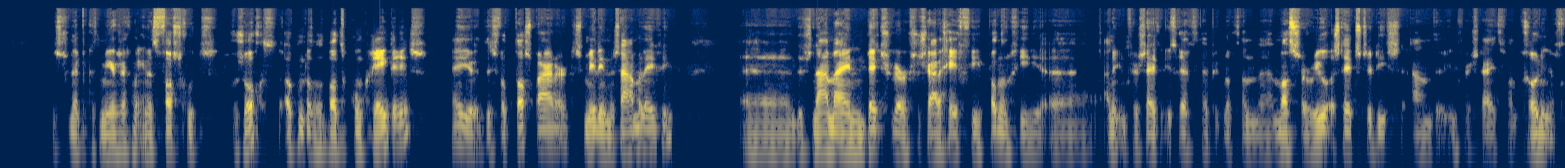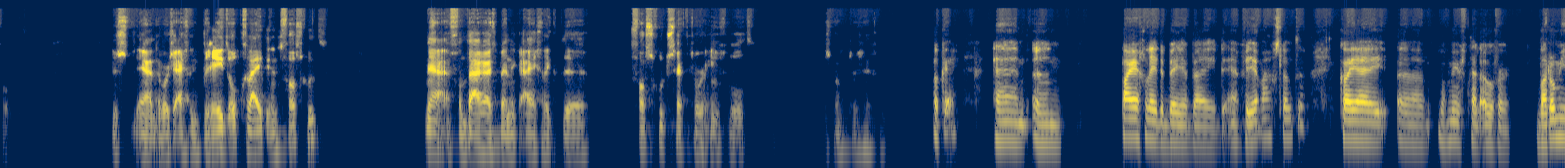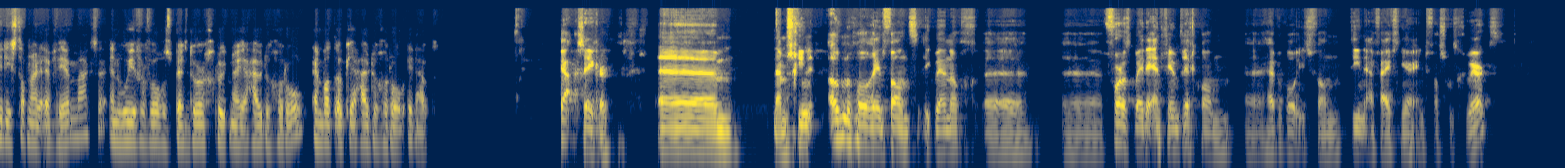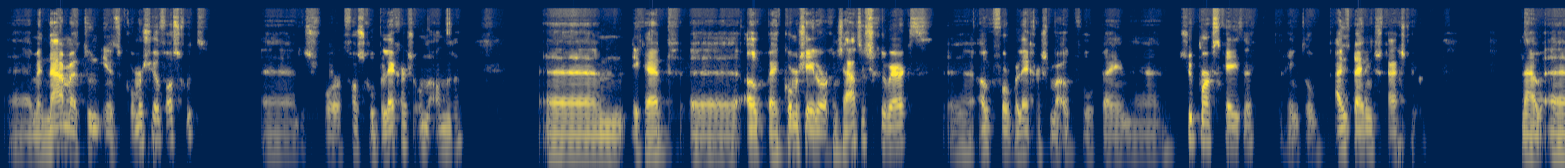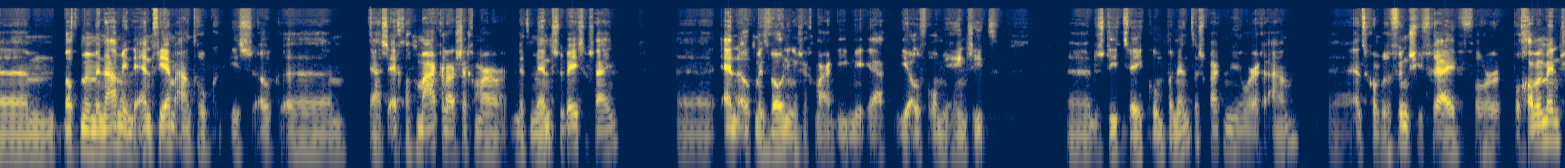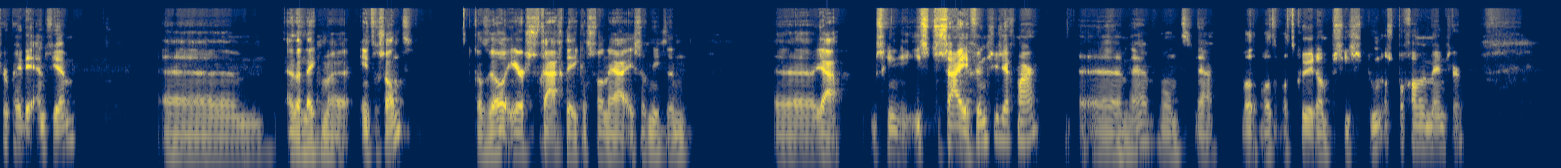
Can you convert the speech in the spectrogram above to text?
Dus toen heb ik het meer zeg maar, in het vastgoed gezocht. Ook omdat het wat concreter is. het is wat tastbaarder. Het is midden in de samenleving. Uh, dus na mijn bachelor sociale geografie panologie uh, aan de Universiteit Utrecht heb ik nog een uh, master real estate studies aan de Universiteit van Groningen gevolgd. Dus ja, daar word je eigenlijk breed opgeleid in het vastgoed. Ja, en van daaruit ben ik eigenlijk de vastgoedsector ingerold. Is ook te zeggen. Oké, en een paar jaar geleden ben je bij de NVM aangesloten. Kan jij uh, wat meer vertellen over waarom je die stap naar de NVM maakte en hoe je vervolgens bent doorgegroeid naar je huidige rol en wat ook je huidige rol inhoudt? Ja, zeker. Um, nou, misschien ook nog wel relevant. Ik ben nog, uh, uh, voordat ik bij de NVM terecht kwam, heb ik al iets van 10 à 15 jaar in het vastgoed gewerkt. met name toen in het commercieel vastgoed. dus voor vastgoedbeleggers onder andere. Um, ik heb uh, ook bij commerciële organisaties gewerkt. Uh, ook voor beleggers, maar ook bijvoorbeeld bij een uh, supermarktketen. Daar ging het om uitbreidingsvraagstukken. Nou, um, wat me met name in de NVM aantrok, is ook um, ja, is echt dat makelaars zeg maar, met mensen bezig zijn. en ook met woningen, zeg maar, die, ja, die je overal om je heen ziet. dus die twee componenten spraken me heel erg aan. en toen kwam er een functie vrij voor programmamanager bij de NVM. Um, en dat leek me interessant. Ik had wel eerst vraagtekens van, ja, is dat niet een, uh, ja, misschien iets te saaie functie, zeg maar. Um, hè, want ja, wat, wat, wat kun je dan precies doen als programmamanager?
